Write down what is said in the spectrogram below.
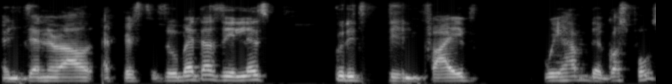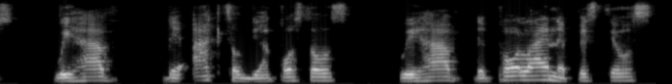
and general epistles. So better say, let's put it in five. We have the Gospels, we have the Acts of the Apostles, we have the Pauline epistles,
